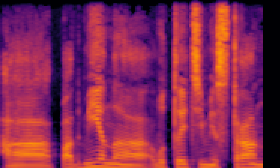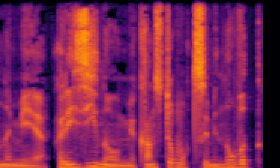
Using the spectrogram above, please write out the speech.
А подмена вот этими странными резиновыми конструкциями, ну вот,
